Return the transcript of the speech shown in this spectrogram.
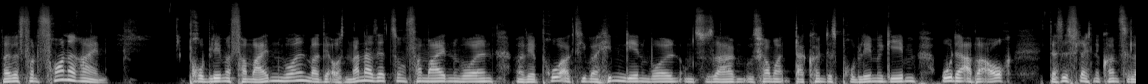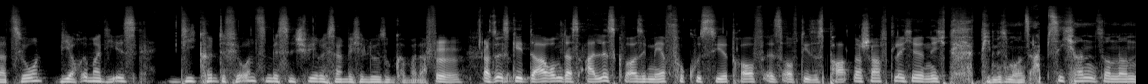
weil wir von vornherein Probleme vermeiden wollen, weil wir Auseinandersetzungen vermeiden wollen, weil wir proaktiver hingehen wollen, um zu sagen, schau mal, da könnte es Probleme geben. Oder aber auch, das ist vielleicht eine Konstellation, wie auch immer die ist, die könnte für uns ein bisschen schwierig sein. Welche Lösung können wir dafür? Mhm. Also es geht darum, dass alles quasi mehr fokussiert drauf ist auf dieses Partnerschaftliche, nicht wie müssen wir uns absichern, sondern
